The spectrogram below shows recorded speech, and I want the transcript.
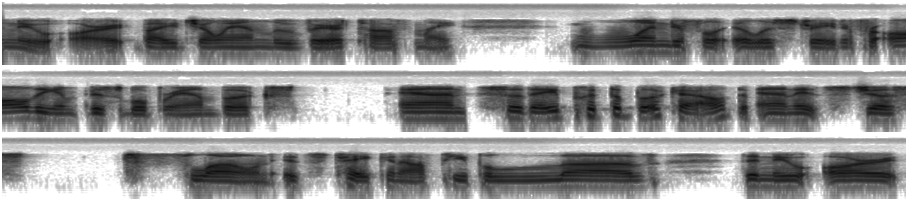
new art by Joanne Lew-Vriethoff my wonderful illustrator for all the invisible brand books and so they put the book out and it's just flown it's taken off people love the new art,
